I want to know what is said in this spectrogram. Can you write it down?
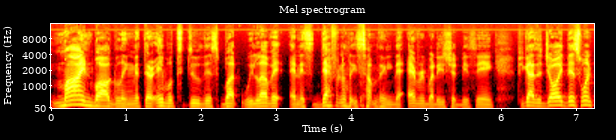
mind-boggling that they're able to do this, but we love it, and it's definitely something that everybody should be seeing. If you guys enjoyed this one,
